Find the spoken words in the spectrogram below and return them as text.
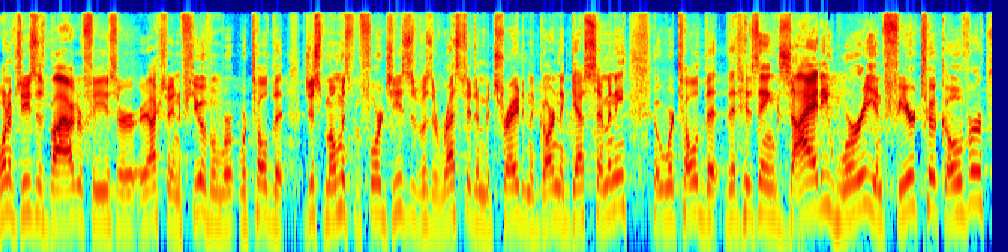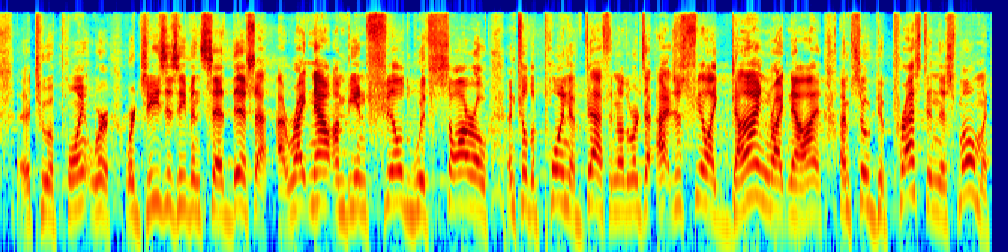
One of Jesus' biographies, or actually in a few of them, we're, we're, told that just moments before Jesus was arrested and betrayed in the Garden of Gethsemane, we're told that, that his anxiety, worry, and fear took over uh, to a point where, where Jesus even said this Right now, I'm being filled with sorrow until the point of death. In other words, I just feel like dying right now. I, I'm so depressed in this moment.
